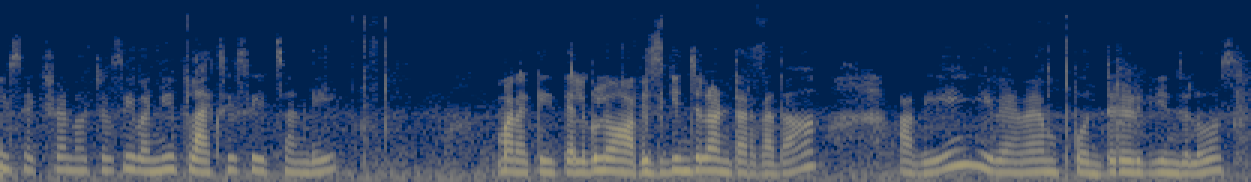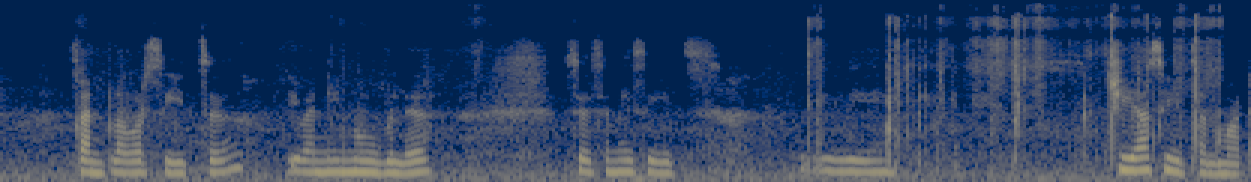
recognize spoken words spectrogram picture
ఈ సెక్షన్ వచ్చేసి ఇవన్నీ ఫ్లాక్సీ సీడ్స్ అండి. మనకి తెలుగులో అవిసి గింజలు అంటారు కదా అవి ఇవేమేం పొద్దురెడి గింజలు సన్ఫ్లవర్ సీడ్స్ ఇవన్నీ నూగులు సెసమీ సీడ్స్ ఇవి చియా సీడ్స్ అనమాట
